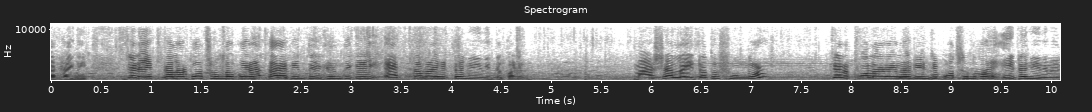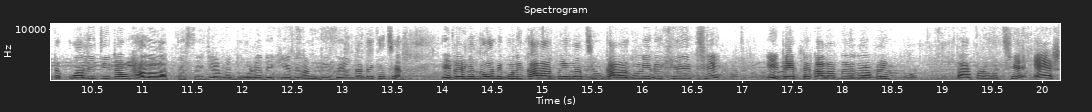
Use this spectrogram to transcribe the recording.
দেখাই দিই। যারা এক কালার পছন্দ করেন, তারা কিন্তু এখান থেকেই এক কালারেরটা নিয়ে নিতে পারেন। মার্শাল্লাহ এটা তো সুন্দর। যারা কলারওয়ালা গেঞ্জি পছন্দ করে, এটা নিয়ে নেবেন। এটা কোয়ালিটিটাও ভালো লাগতেছে। যে আমি ধরে দেখিয়ে দিলাম ডিজাইনটা দেখেছেন? এটার কিন্তু অনেকগুলি কালার পেয়ে যাচ্ছেন। কালারগুলি দেখিয়ে দিচ্ছি। এটা একটা কালার পেয়ে যাবেন। তারপর হচ্ছে অ্যাশ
